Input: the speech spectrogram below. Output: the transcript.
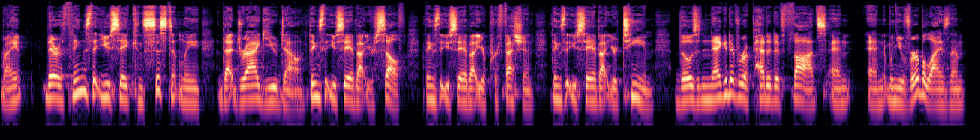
right? There are things that you say consistently that drag you down. Things that you say about yourself, things that you say about your profession, things that you say about your team. Those negative, repetitive thoughts and and when you verbalize them,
